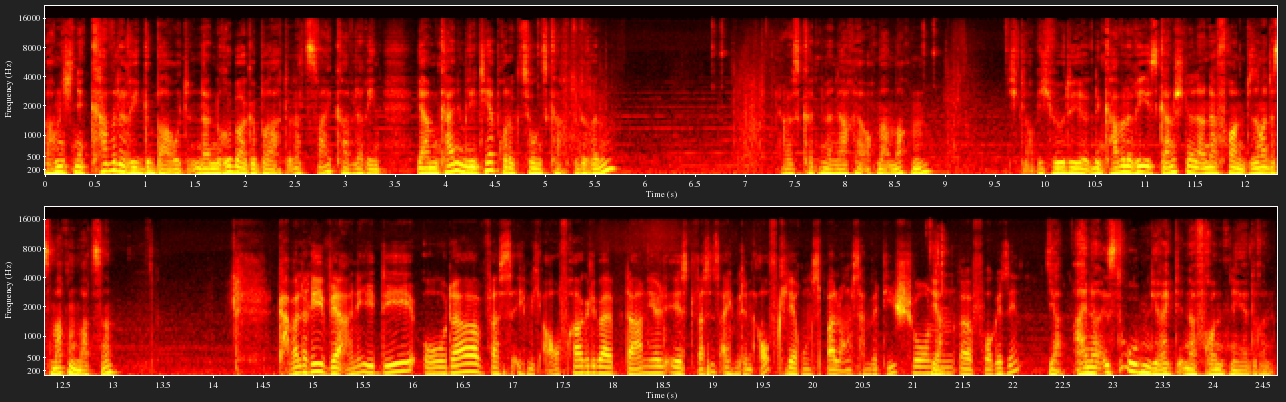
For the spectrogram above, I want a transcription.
Warum nicht eine Kavallerie gebaut und dann rübergebracht? Oder zwei Kavallerien? Wir haben keine Militärproduktionskarte drin. Aber das könnten wir nachher auch mal machen. Ich glaube, ich würde... Eine Kavallerie ist ganz schnell an der Front. Sollen wir das machen, Matze? Kavallerie wäre eine Idee. Oder was ich mich auch frage, lieber Daniel, ist, was ist eigentlich mit den Aufklärungsballons? Haben wir die schon ja. äh, vorgesehen? Ja, einer ist oben direkt in der Frontnähe drin.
